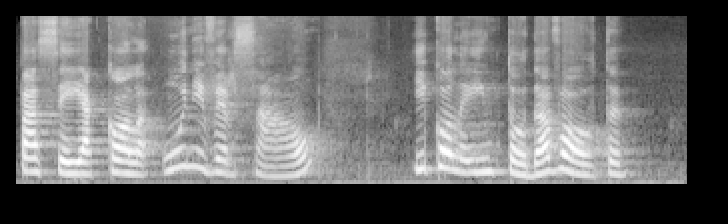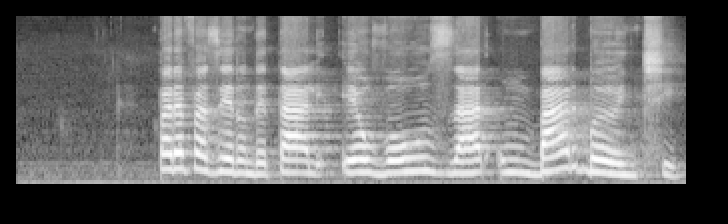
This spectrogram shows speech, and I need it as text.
Passei a cola universal e colei em toda a volta. Para fazer um detalhe, eu vou usar um barbante.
